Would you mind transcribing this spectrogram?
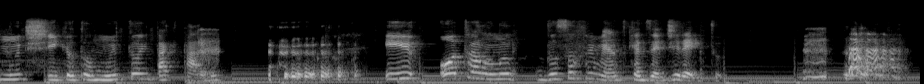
muito chique, eu tô muito impactada. e outro aluno do sofrimento, quer dizer, direito.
